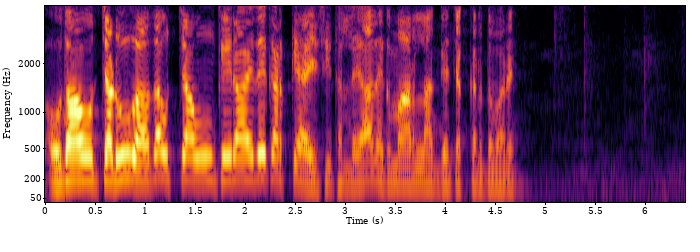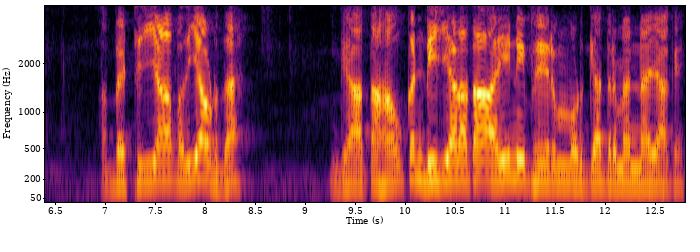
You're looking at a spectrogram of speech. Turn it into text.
ਉਹਦਾ ਉਹ ਚੜੂਗਾ, ਉਹਦਾ ਉੱਚਾ ਉਂ ਕੇਰਾ ਇਹਦੇ ਕਰਕੇ ਆਈ ਸੀ ਥੱਲੇ। ਆ ਦੇਖ ਮਾਰਨ ਲੱਗ ਗਏ ਚੱਕਰ ਦੁਬਾਰੇ। ਆ ਬੈਠ ਜੀ ਵਾਲਾ ਵਧੀਆ ਉੱਡਦਾ। ਗਿਆ ਤਾਂ ਹਾਂ, ਉਹ ਕੰਡੀ ਜੀ ਵਾਲਾ ਤਾਂ ਆਈ ਨਹੀਂ, ਫੇਰ ਮੁੜ ਗਿਆ ਦਰਮਿਆਨਾ ਜਾ ਕੇ।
